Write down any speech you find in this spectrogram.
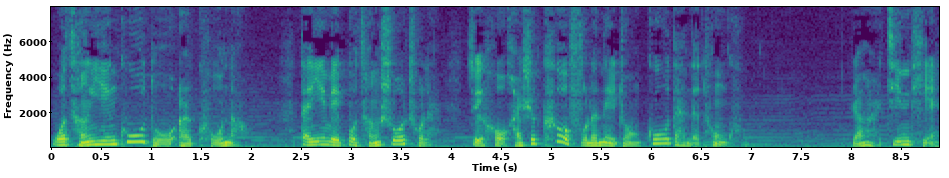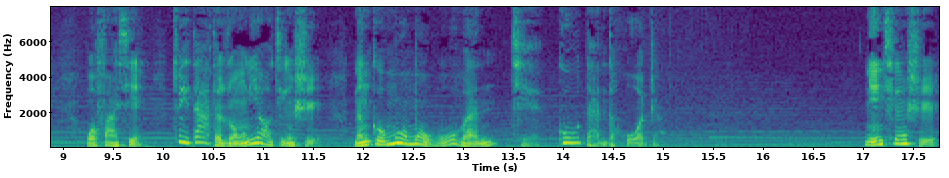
我曾因孤独而苦恼，但因为不曾说出来，最后还是克服了那种孤单的痛苦。然而今天，我发现最大的荣耀竟是能够默默无闻且孤单的活着。年轻时，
